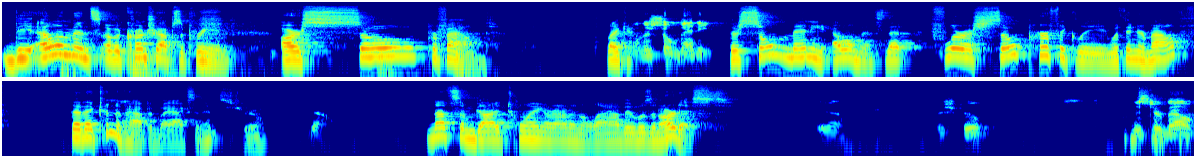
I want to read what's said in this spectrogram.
The elements of a Crunchwrap Supreme are so profound. Like And there's so many. there's so many elements that flourish so perfectly within your mouth that it couldn't have happened by accident. It's true. No. Not some guy toying around in a lab. It was an artist. Yeah. That's true. Mr. Bell.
